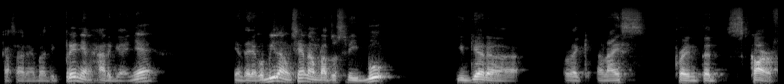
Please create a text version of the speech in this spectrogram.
Kasarnya batik print yang harganya yang tadi aku bilang misalnya enam ratus ribu you get a like a nice printed scarf.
